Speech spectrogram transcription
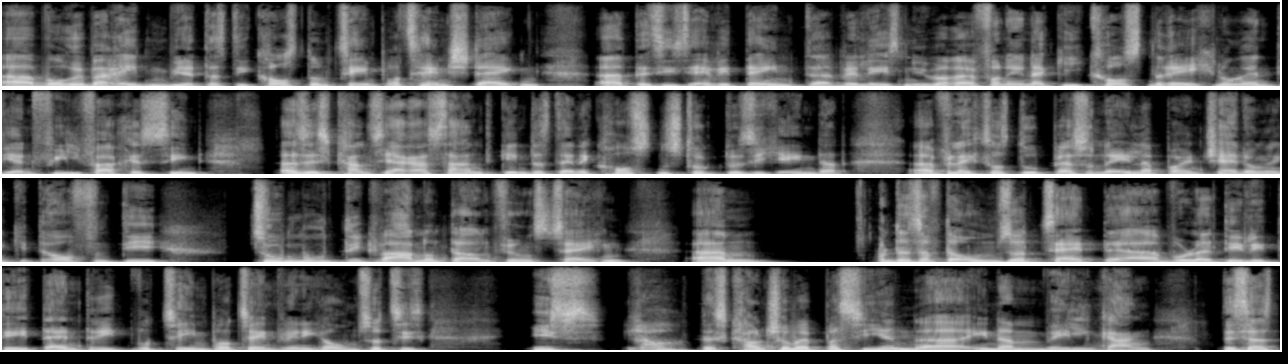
äh, worüber reden wir? Dass die Kosten um 10% steigen, äh, das ist evident. Wir lesen überall von Energiekostenrechnungen, die ein Vielfaches sind. Also es kann sehr rasant gehen, dass deine Kostenstruktur sich ändert. Äh, vielleicht hast du personell ein paar Entscheidungen getroffen, die zu mutig waren, unter Anführungszeichen. Ähm, und dass auf der Umsatzseite eine Volatilität eintritt, wo zehn Prozent weniger Umsatz ist, ist, ja, das kann schon mal passieren äh, in einem Wellengang. Das heißt,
